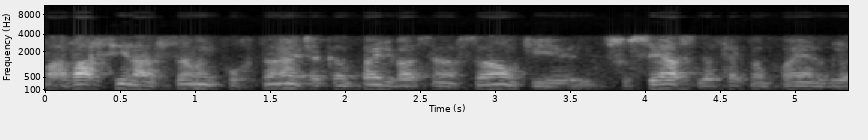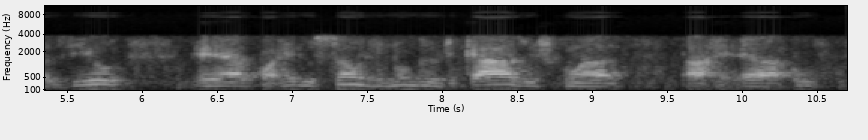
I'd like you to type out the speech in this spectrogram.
a, vacinação é importante, a campanha de vacinação, que sucesso dessa campanha no Brasil, é, com a redução do número de casos, com a, a, a, o, o,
